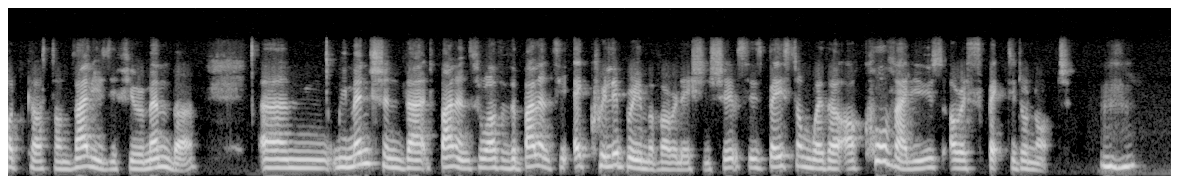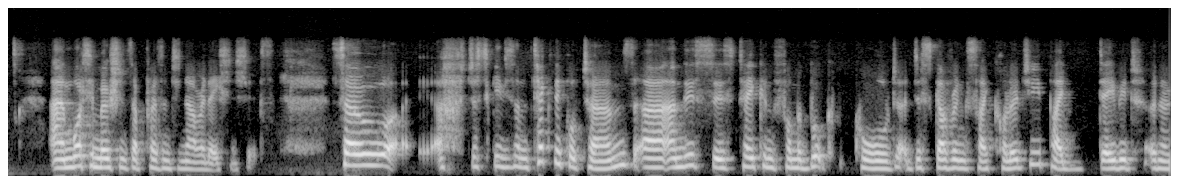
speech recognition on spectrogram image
podcast on values if you remember um, we mentioned that balance, or rather the balance, the equilibrium of our relationships, is based on whether our core values are respected or not. Mm-hmm and what emotions are present in our relationships. So, uh, just to give you some technical terms, uh, and this is taken from a book called Discovering Psychology by David, uh, no,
